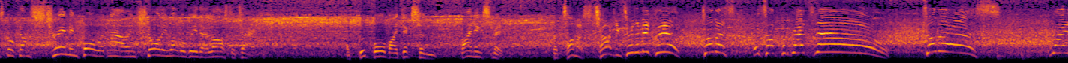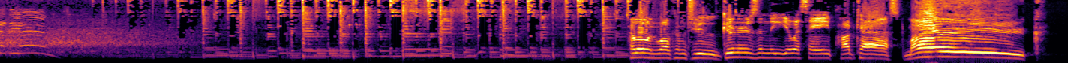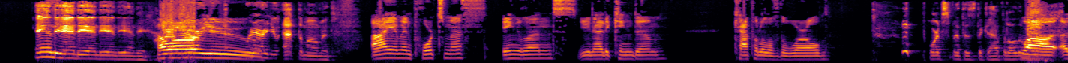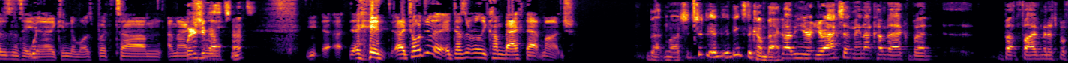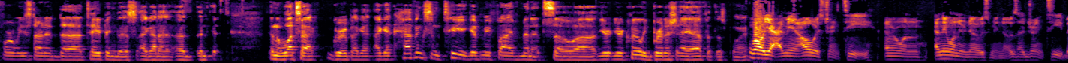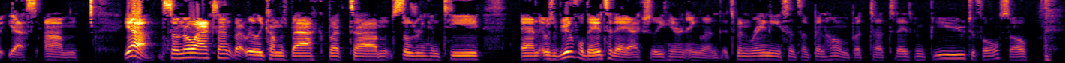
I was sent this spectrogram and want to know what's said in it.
Arsenal come streaming forward now in surely what will be their last attack. A good ball by Dixon, finding Smith. But Thomas charging through the midfield. Thomas, it's up for grabs now. Thomas, right at the end. Hello and welcome to Gooners in the USA podcast. Mike, Andy, Andy, Andy, Andy, Andy. how Where- are where you? Where are you at the moment? I am in Portsmouth, England, United Kingdom, capital of the world. Portsmouth is the capital of the world. Well, I was going to say What- United Kingdom was, but um, I'm actually. Where's your accent? It, I told you it doesn't really come back that much. That much. It should. It, it needs to come back. I mean, your your accent may not come back, but uh, about five minutes before we started uh, taping this, I got a, a in the WhatsApp group. I get I get having some tea. Give me five minutes. So uh, you're you're clearly British AF at this point. Well, yeah, I mean, I always drink tea. Everyone, anyone who knows me knows I drink tea. But yes, um, yeah. So no accent that really comes back, but um, still drinking tea. And it was a beautiful day today, actually, here in England. It's been rainy since I've been home, but uh, today's been beautiful, so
